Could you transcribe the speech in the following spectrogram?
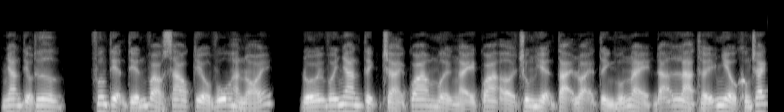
Nhan tiểu thư, phương tiện tiến vào sao kiểu Vũ Hàn nói, đối với nhan tịch trải qua 10 ngày qua ở chung hiện tại loại tình huống này đã là thấy nhiều không trách.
